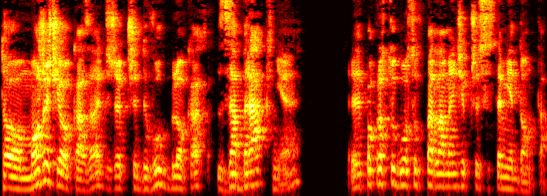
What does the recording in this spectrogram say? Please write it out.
to może się okazać, że przy dwóch blokach zabraknie e, po prostu głosów w parlamencie przy systemie Donta.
